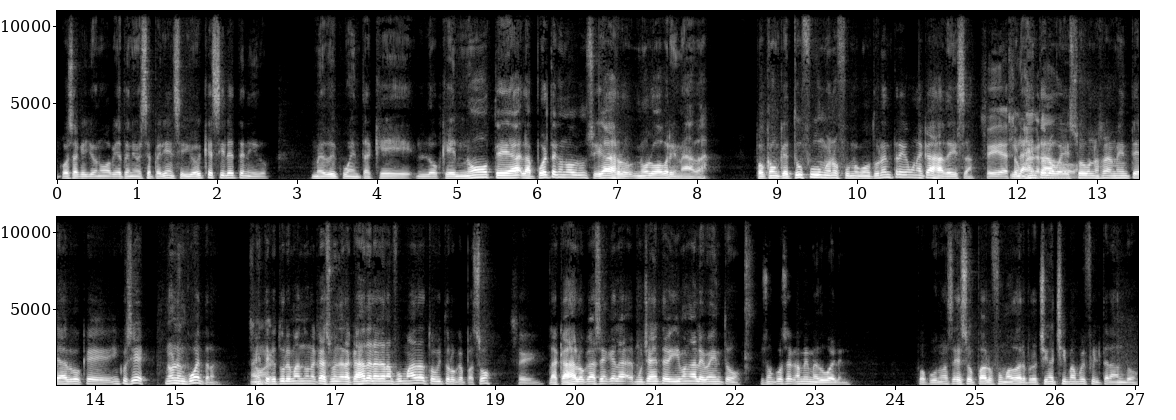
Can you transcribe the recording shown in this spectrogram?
cosa que yo no había tenido esa experiencia. Y hoy que sí la he tenido, me doy cuenta que lo que no te ha, la puerta que no abre un cigarro no lo abre nada. Porque aunque tú fumes o no fumes, cuando tú le entregas una caja de esa Sí, y la gente lo ve, eso es realmente algo que inclusive no lo encuentran. La gente que tú le mandas una caja, suena la caja de la gran fumada, tú has visto lo que pasó. Sí. La caja lo que hacen es que la- mucha gente iban al evento y son cosas que a mí me duelen. Porque uno hace eso para los fumadores, pero China Chimba muy filtrando.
